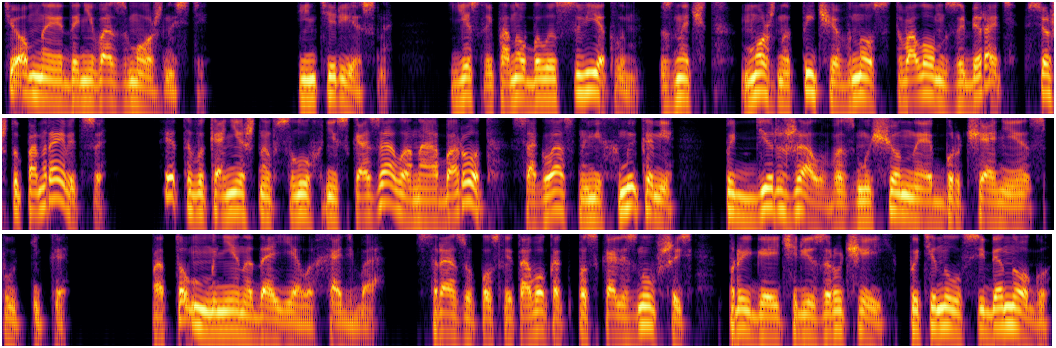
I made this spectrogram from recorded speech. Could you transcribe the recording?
темное до невозможности. Интересно, если бы оно было светлым, значит, можно, тыча в нос стволом, забирать все, что понравится? Этого, конечно, вслух не сказал, а наоборот, согласными хмыками, поддержал возмущенное бурчание спутника. Потом мне надоела ходьба. Сразу после того, как, поскользнувшись, прыгая через ручей, потянул себе ногу,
